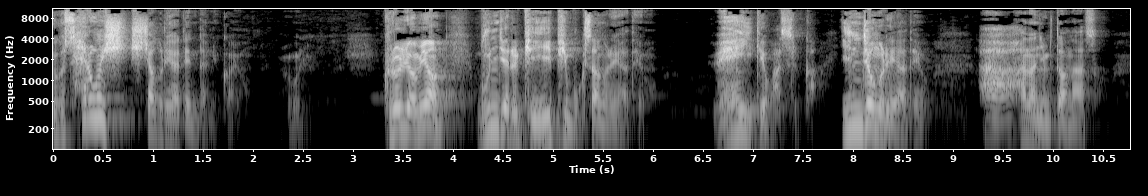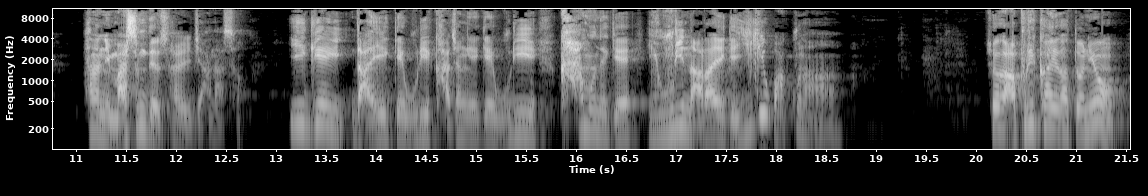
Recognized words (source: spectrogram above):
이거 새로운 시, 작을 해야 된다니까요. 그러려면 문제를 깊이 묵상을 해야 돼요. 왜 이게 왔을까? 인정을 해야 돼요. 아, 하나님 떠나서. 하나님 말씀대로 살지 않아서. 이게 나에게, 우리 가정에게, 우리 가문에게, 우리 나라에게 이게 왔구나. 제가 아프리카에 갔더니요.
